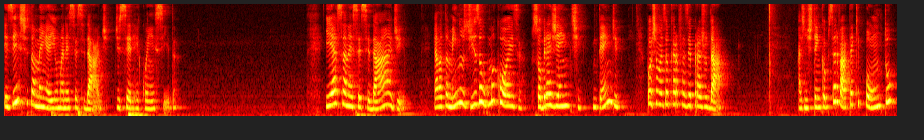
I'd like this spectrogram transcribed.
existe também aí uma necessidade de ser reconhecida. E essa necessidade, ela também nos diz alguma coisa sobre a gente, entende? Poxa, mas eu quero fazer para ajudar. A gente tem que observar até que ponto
